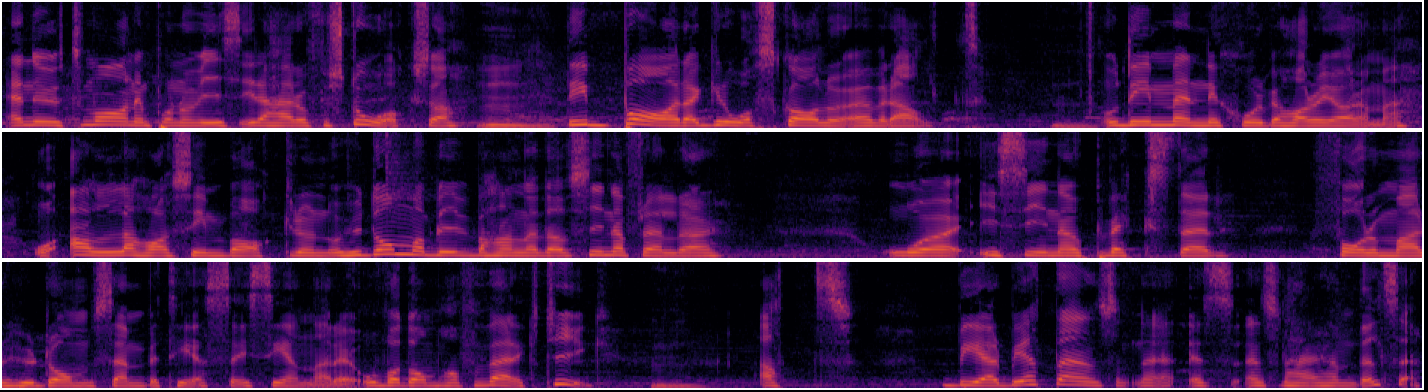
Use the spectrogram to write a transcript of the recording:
en utmaning på något vis i det här att förstå också. Mm. Det är bara gråskalor överallt. Och det är människor vi har att göra med. Och alla har sin bakgrund och hur de har blivit behandlade av sina föräldrar och i sina uppväxter formar hur de sen beter sig senare och vad de har för verktyg Mm. att bearbeta en sån, en sån här händelse.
